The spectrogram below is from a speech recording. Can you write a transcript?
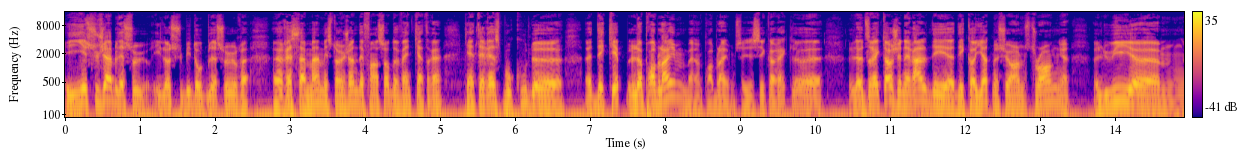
Et il est sujet à blessure. Il a subi d'autres blessures euh, récemment, mais c'est un jeune défenseur de 24 ans qui intéresse beaucoup de euh, d'équipes. Le problème, ben un problème, c'est correct. là. Euh, Le directeur général des, des Coyotes, M. Armstrong, lui euh,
